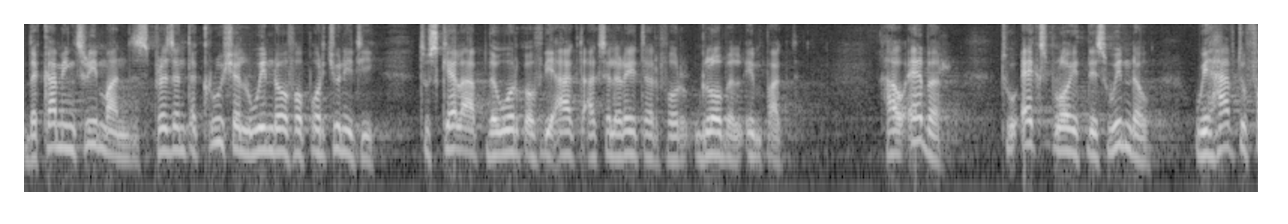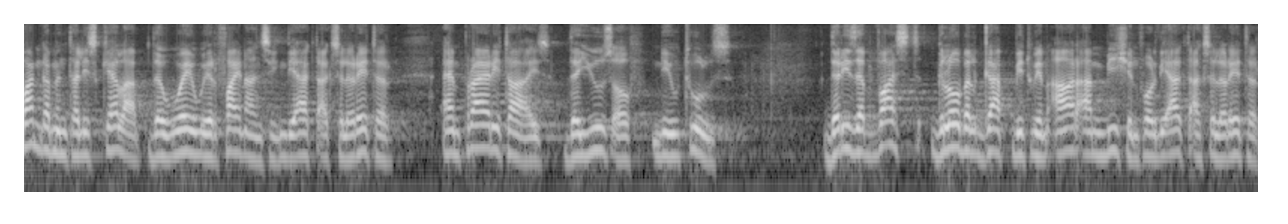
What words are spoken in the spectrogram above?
The coming three months present a crucial window of opportunity to scale up the work of the ACT Accelerator for global impact. However, to exploit this window, we have to fundamentally scale up the way we're financing the ACT Accelerator and prioritize the use of new tools. There is a vast global gap between our ambition for the ACT Accelerator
